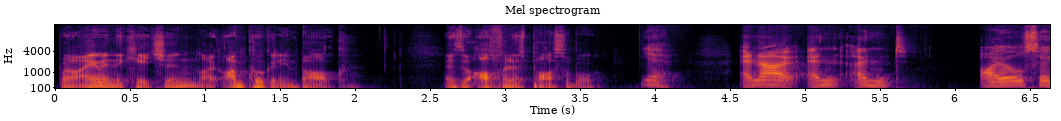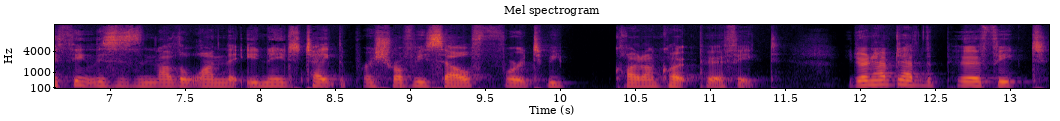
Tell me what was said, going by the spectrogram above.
when I am in the kitchen, like I'm cooking in bulk as often as possible. yeah. And I and and I also think this is another one that you need to take the pressure off yourself for it to be quote unquote perfect. You don't have to have the perfect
